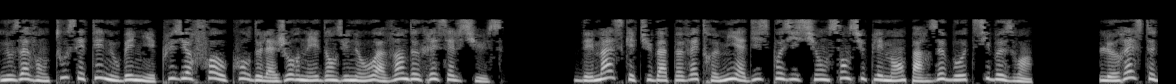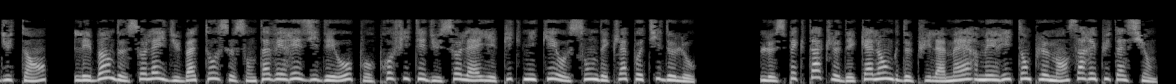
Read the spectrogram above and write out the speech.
nous avons tous été nous baigner plusieurs fois au cours de la journée dans une eau à 20 degrés Celsius. Des masques et tubas peuvent être mis à disposition sans supplément par The Boat si besoin. Le reste du temps, les bains de soleil du bateau se sont avérés idéaux pour profiter du soleil et pique-niquer au son des clapotis de l'eau. Le spectacle des calanques depuis la mer mérite amplement sa réputation.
